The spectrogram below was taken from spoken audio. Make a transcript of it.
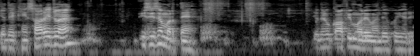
ये देखें, सारे जो हैं, इसी से मरते हैं। ये देखो, काफ़ी मरे हुए हैं, देखो ये रे।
